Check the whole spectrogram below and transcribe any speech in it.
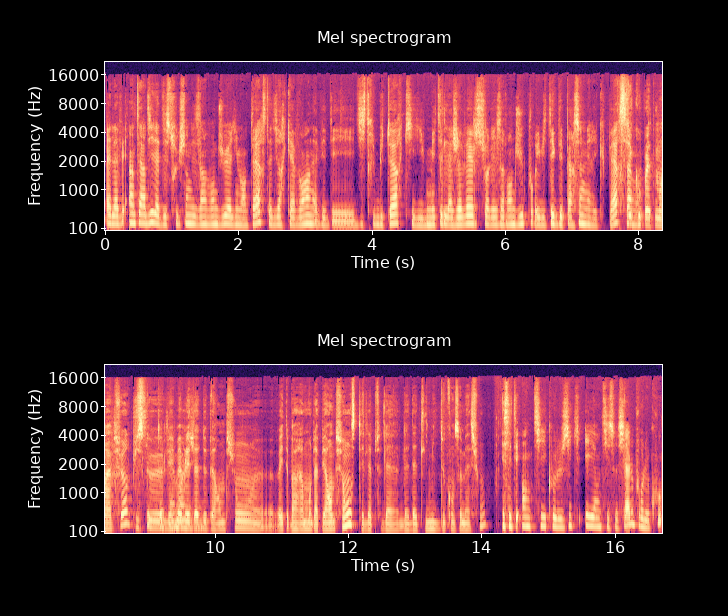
Elle avait interdit la destruction des invendus alimentaires, c'est-à-dire qu'avant, on avait des distributeurs qui mettaient de la javel sur les invendus pour éviter que des personnes les récupèrent. C'est complètement absurde puisque les, même les dates de péremption n'étaient euh, pas vraiment de la péremption, c'était de la, la, date limite de consommation. Et c'était anti-écologique et antisocial pour le coup.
